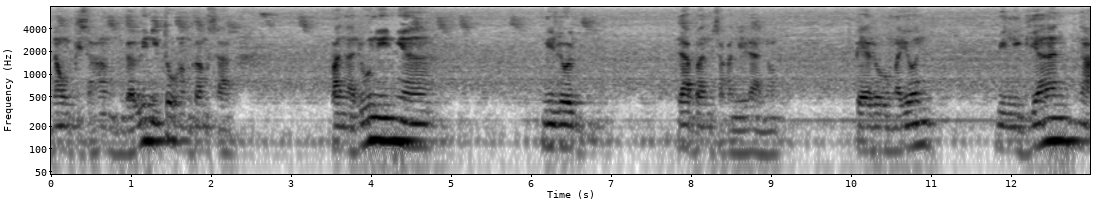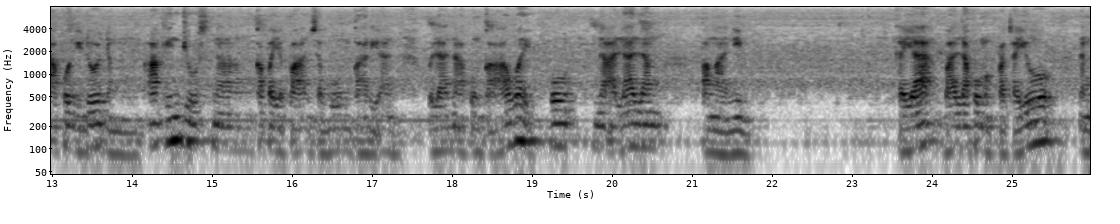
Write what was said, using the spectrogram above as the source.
naumpisahang gawin ito hanggang sa panalunin niya ni Lord laban sa kanila, no? Pero ngayon, binigyan na ako ni Lord ng aking Diyos ng kapayapaan sa buong kaharian. Wala na akong kaaway o naalalang panganib. Kaya bala ko magpatayo ng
